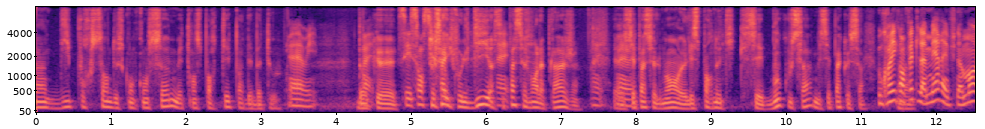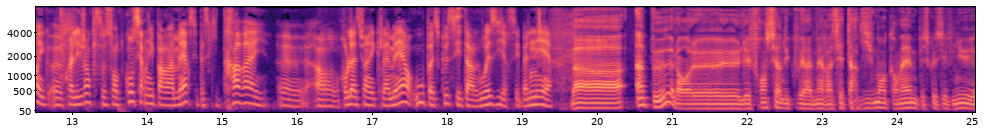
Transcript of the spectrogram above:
90% de ce qu'on consomme est transporté par des bateaux. Ah Donc Ouais. euh, tout ça, il faut le dire. C'est Ouais. pas seulement la plage, Ouais, euh, c'est pas seulement euh, les sports nautiques. C'est beaucoup ça, mais c'est pas que ça. Vous croyez qu'en fait la mer est finalement, et, euh, les gens qui se sentent concernés par la mer, c'est parce qu'ils travaillent en relation avec la mer ou parce que c'est un loisir, c'est balnéaire? Bah un peu. Alors les Français ont découvert la mer assez tardivement quand même, puisque c'est venu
